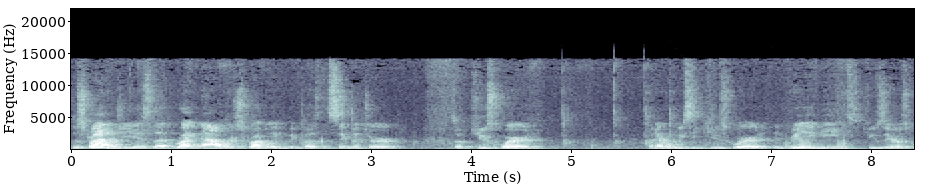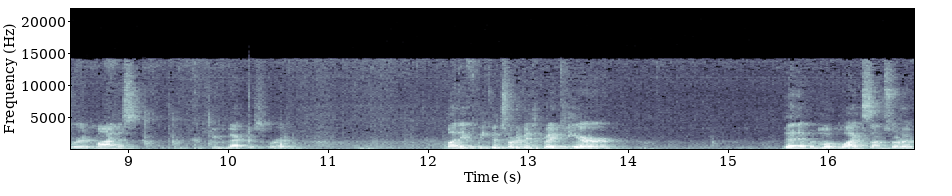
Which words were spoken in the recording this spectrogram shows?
the strategy is that right now we're struggling because the signature, so q squared, whenever we see q squared, it really means q zero squared minus q vector squared. But if we could sort of integrate here, then it would look like some sort of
